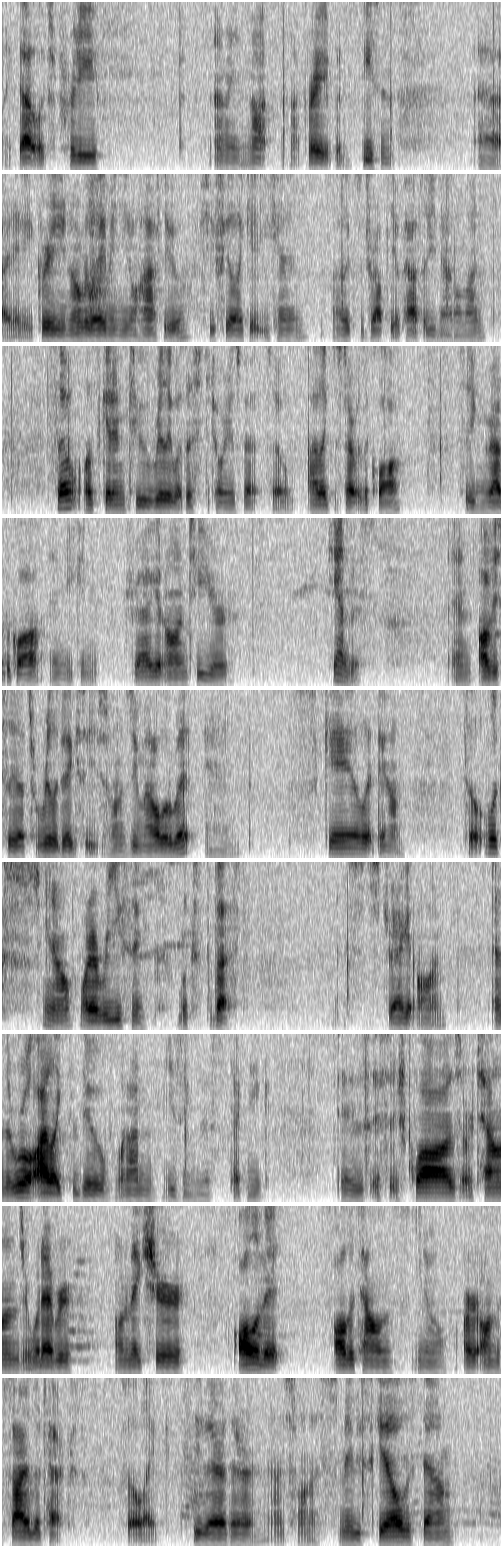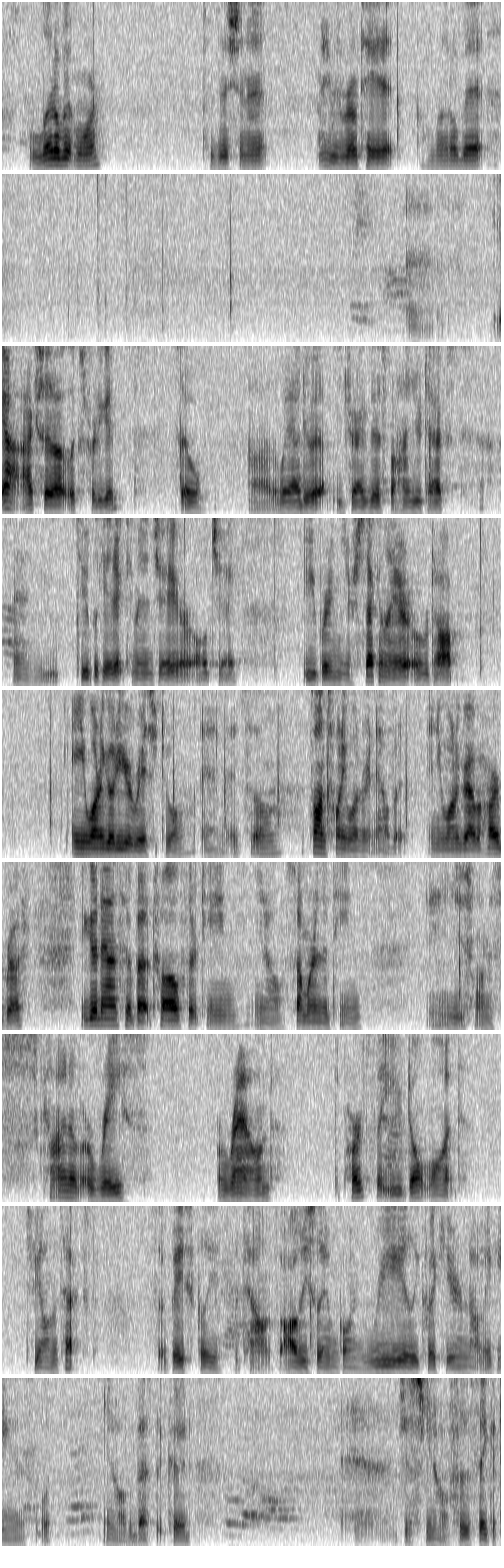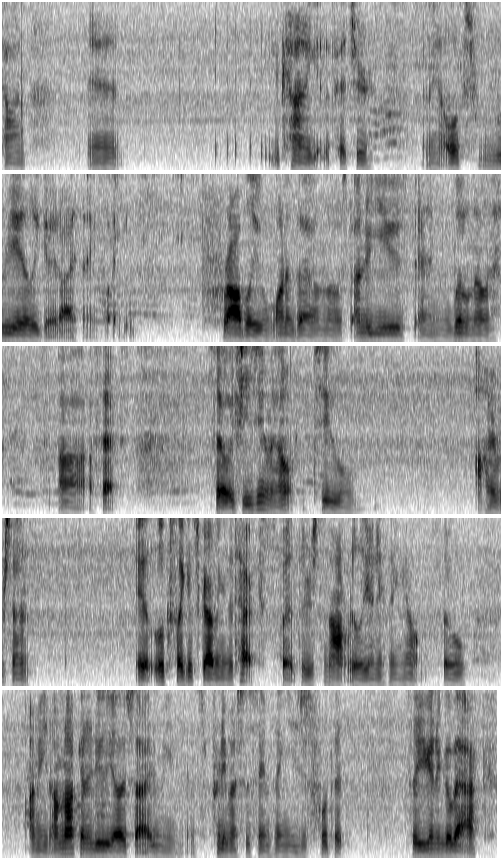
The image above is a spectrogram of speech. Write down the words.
Like, that looks pretty, I mean, not, not great, but it's decent. Add a gradient overlay, I mean, you don't have to. If you feel like it, you can. I like to drop the opacity down on mine. So let's get into really what this tutorial is about. So I like to start with a claw. So you can grab the claw and you can drag it onto your canvas. And obviously that's really big, so you just want to zoom out a little bit and scale it down. So it looks, you know, whatever you think looks the best. Just drag it on. And the rule I like to do when I'm using this technique is if there's claws or talons or whatever, I want to make sure all of it all the talons, you know, are on the side of the text. So like, see there, there, and I just want to maybe scale this down a little bit more, position it, maybe rotate it a little bit. yeah, actually that looks pretty good. So uh, the way I do it, you drag this behind your text, and you duplicate it, Command J or Alt J. You bring your second layer over top, and you want to go to your eraser tool, and it's a it's on 21 right now, but and you want to grab a hard brush, you go down to about 12, 13, you know, somewhere in the teens, and you just want to kind of erase around the parts that you don't want to be on the text. So basically the talons. Obviously I'm going really quick here, I'm not making this look, you know, the best it could. And just, you know, for the sake of time. And you kind of get the picture. I mean, it looks really good, I think. Like, it's probably one of the most underused and little known uh, effects. So if you zoom out to 100%, it looks like it's grabbing the text, but there's not really anything else. So, I mean, I'm not going to do the other side. I mean, it's pretty much the same thing. You just flip it. So you're going to go back.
